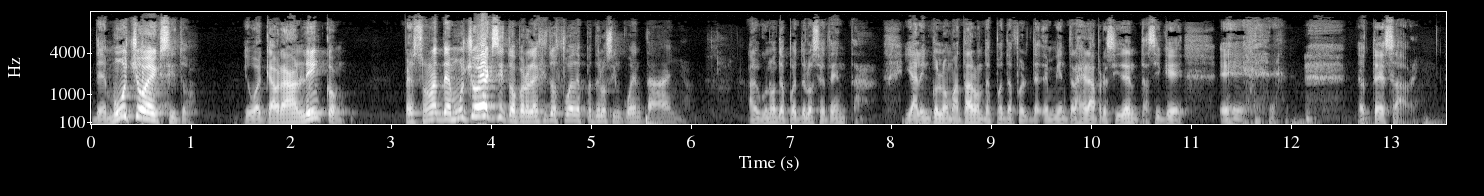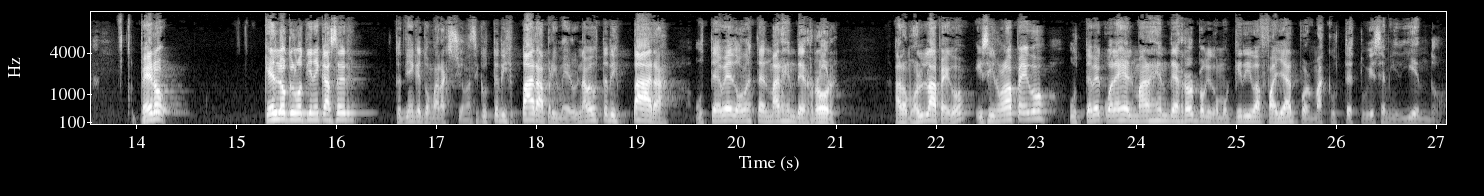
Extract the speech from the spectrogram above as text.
de mucho éxito, igual que Abraham Lincoln. Personas de mucho éxito, pero el éxito fue después de los 50 años. Algunos después de los 70. Y a Lincoln lo mataron después de, mientras era presidente. Así que eh, ustedes saben. Pero, ¿qué es lo que uno tiene que hacer? Usted tiene que tomar acción. Así que usted dispara primero. Una vez usted dispara, usted ve dónde está el margen de error. A lo mejor la pegó. Y si no la pegó, usted ve cuál es el margen de error, porque como quiera iba a fallar por más que usted estuviese midiendo.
